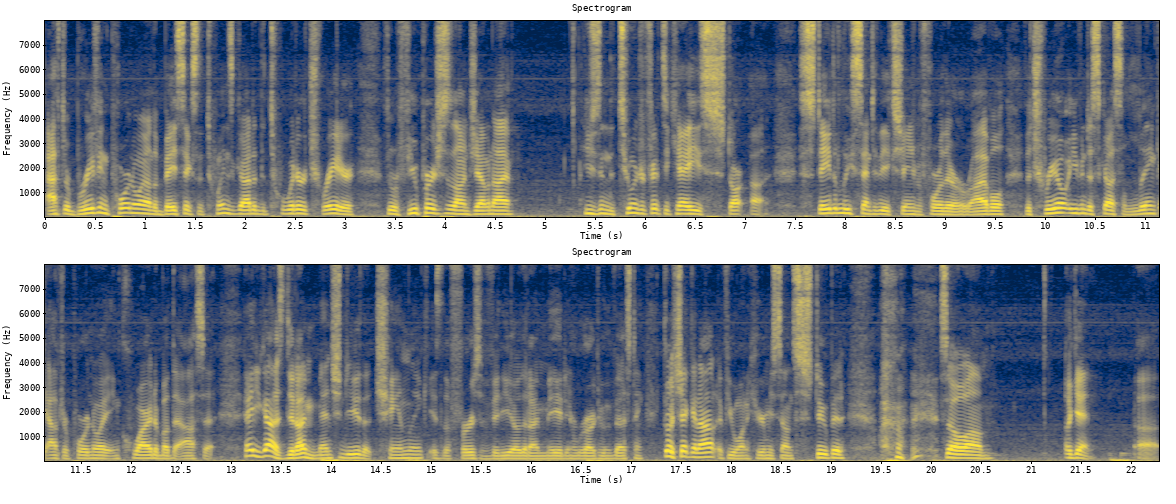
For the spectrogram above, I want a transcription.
After briefing Portnoy on the basics, the twins guided the Twitter trader through a few purchases on Gemini Using the 250K he start, uh, statedly sent to the exchange before their arrival, the trio even discussed Link after Portnoy inquired about the asset. Hey, you guys, did I mention to you that Chainlink is the first video that I made in regard to investing? Go check it out if you want to hear me sound stupid. so, um, again, uh,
